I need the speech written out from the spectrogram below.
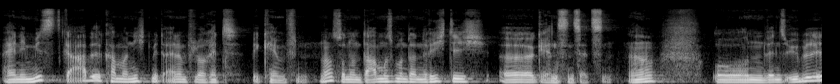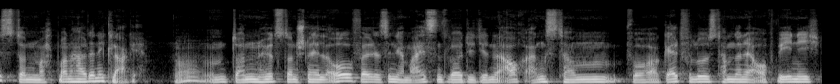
eine Mistgabel kann man nicht mit einem Florett bekämpfen, ne? sondern da muss man dann richtig äh, Grenzen setzen. Ne? Und wenn es übel ist, dann macht man halt eine Klage. Ne? Und dann hört es dann schnell auf, weil das sind ja meistens Leute, die dann auch Angst haben vor Geldverlust, haben dann ja auch wenig.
